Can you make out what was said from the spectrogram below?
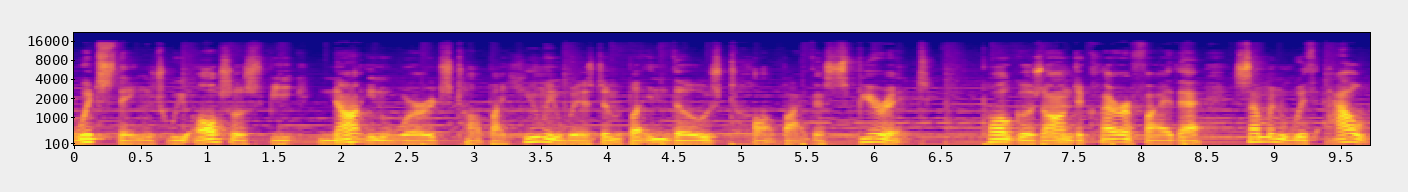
which things we also speak not in words taught by human wisdom, but in those taught by the Spirit. Paul goes on to clarify that someone without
